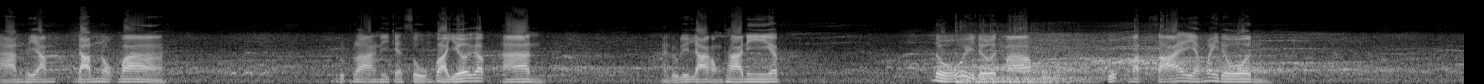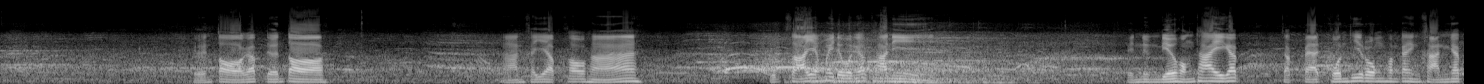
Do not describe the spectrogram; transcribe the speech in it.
อานพยายามดันออกมารูปร่างนี่แกสูงกว่าเยอะครับอานดูลีลาของธานีครับโดยเดินมาปุ๊บหมัดซ้ายยังไม่โดน เดินต่อครับเดินต่อานขยับเข้าหาปุ๊บซ้ายยังไม่โดนครับธานี เป็นหนึ่งเดียวของไทยครับ จาก 8 คนที่ลงทำการแข่งขันครับ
